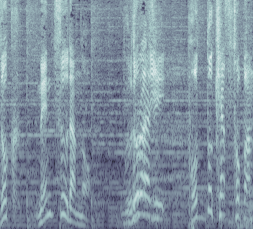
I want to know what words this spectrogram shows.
続、メンツー団のウドラジポッドキャスト版。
